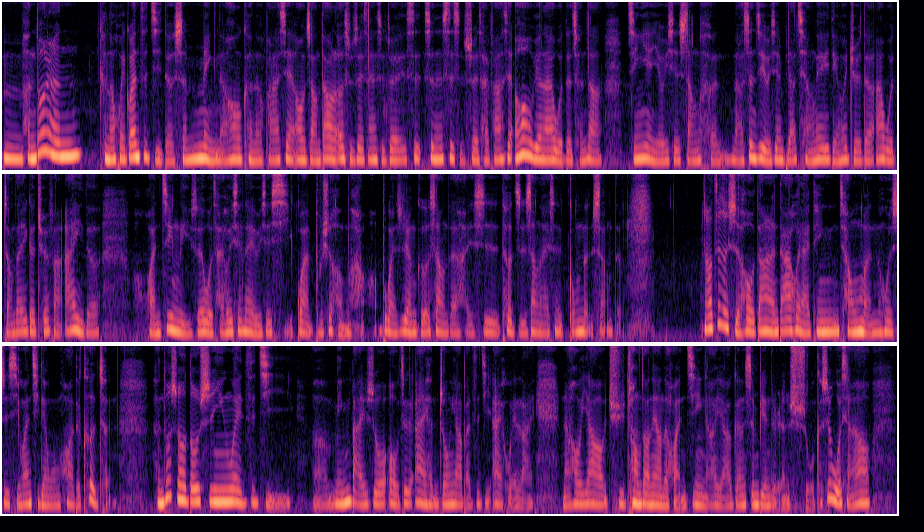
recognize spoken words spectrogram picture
嗯，很多人。可能回观自己的生命，然后可能发现哦，长到了二十岁、三十岁、四甚至四十岁，才发现哦，原来我的成长经验有一些伤痕。那甚至有些人比较强烈一点，会觉得啊，我长在一个缺乏爱的环境里，所以我才会现在有一些习惯不是很好，不管是人格上的，还是特质上的，还是功能上的。然后这个时候，当然大家会来听敲门，或是喜欢起点文化的课程，很多时候都是因为自己。呃，明白说哦，这个爱很重要，把自己爱回来，然后要去创造那样的环境，然后也要跟身边的人说。可是我想要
